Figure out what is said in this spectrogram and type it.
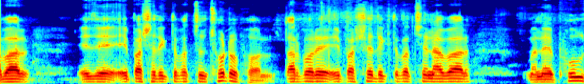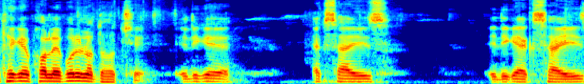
আবার এই যে এই পাশে দেখতে পাচ্ছেন ছোট ফল। তারপরে এই পাশে দেখতে পাচ্ছেন আবার মানে ফুল থেকে ফলে পরিণত হচ্ছে। এদিকে এক সাইজ, এদিকে এক সাইজ।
